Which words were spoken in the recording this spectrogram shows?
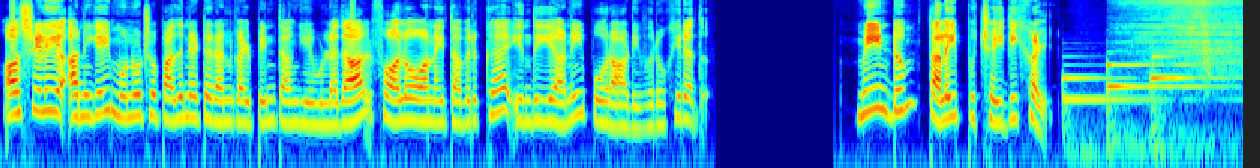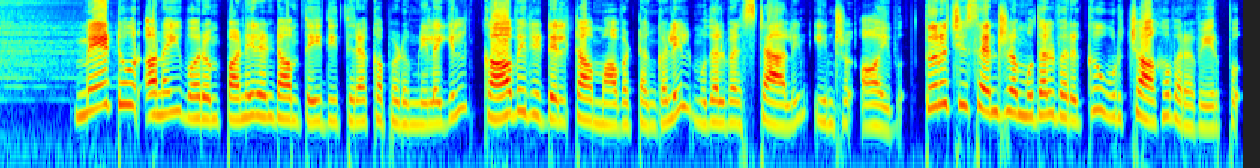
ஆஸ்திரேலிய அணியை முன்னூற்று பதினெட்டு ரன்கள் பின்தங்கியுள்ளதால் ஃபாலோ ஆனை தவிர்க்க இந்திய அணி போராடி வருகிறது. மீண்டும் தலைப்புச் செய்திகள். மேட்டூர் அணை வரும் பனிரெண்டாம் தேதி திறக்கப்படும் நிலையில் காவிரி டெல்டா மாவட்டங்களில் முதல்வர் ஸ்டாலின் இன்று ஆய்வு. திருச்சி சென்ற முதல்வருக்கு உற்சாக வரவேற்பு.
